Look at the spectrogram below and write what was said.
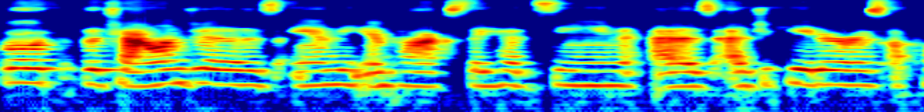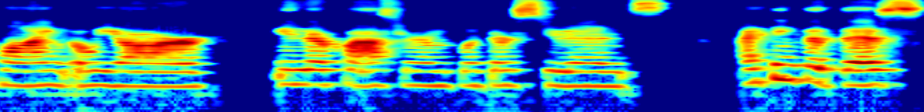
both the challenges and the impacts they had seen as educators applying OER in their classrooms with their students. I think that this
